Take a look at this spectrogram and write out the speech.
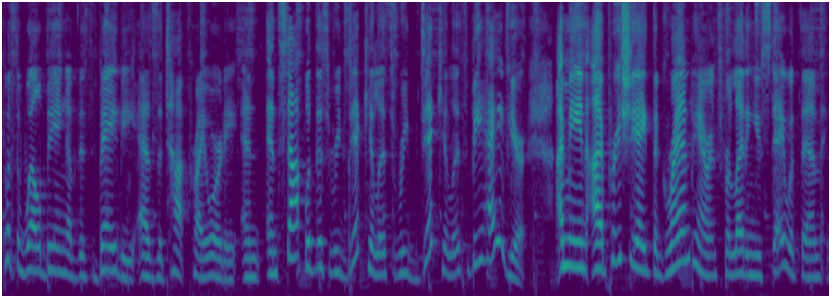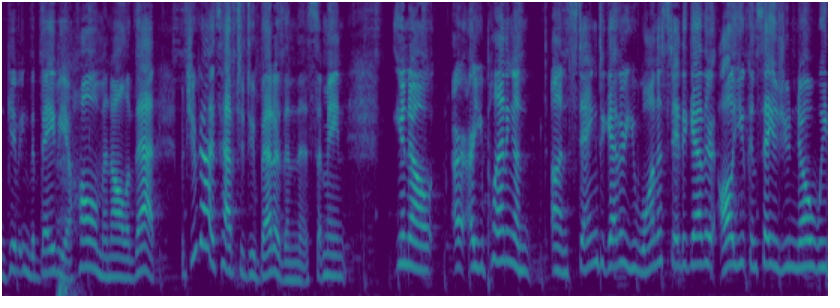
put the well-being of this baby as the top priority and and stop with this ridiculous ridiculous behavior. I mean i appreciate the grandparents for letting you stay with them and giving the baby a home and all of that but you guys have to do better than this. I mean you know are, are you planning on on staying together you want to stay together all you can say is you know we,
